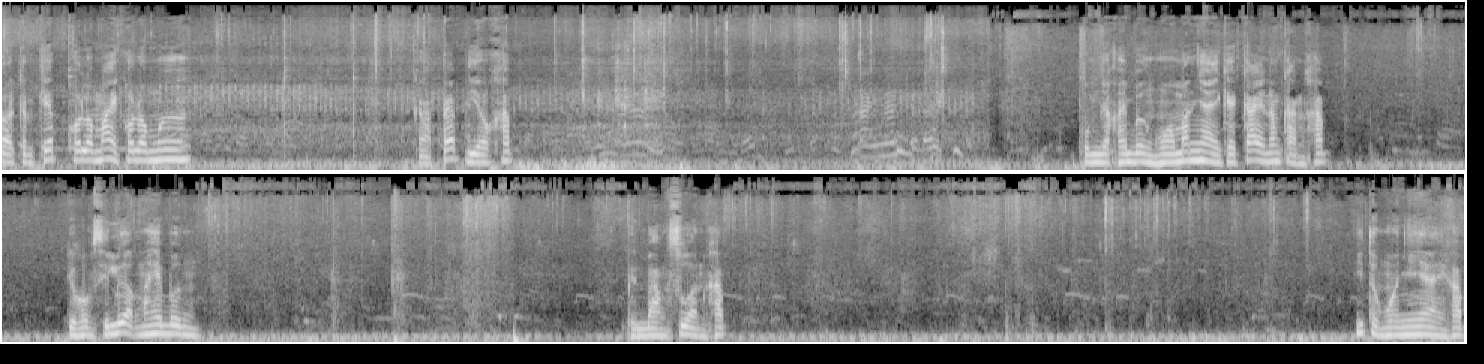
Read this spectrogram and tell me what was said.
สอดกันเก็บคนละไม้คนละมือกับแป๊บเดียวครับ ผมอยากให้เบิ่งหัวมันใหญ่ใกล้ๆน้ำกันครับ เดี๋ยวผมสิเลือกมาให้เบิ่งเป็นบางส่วนครับนี่แต่หัวใหญ่ๆครับ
